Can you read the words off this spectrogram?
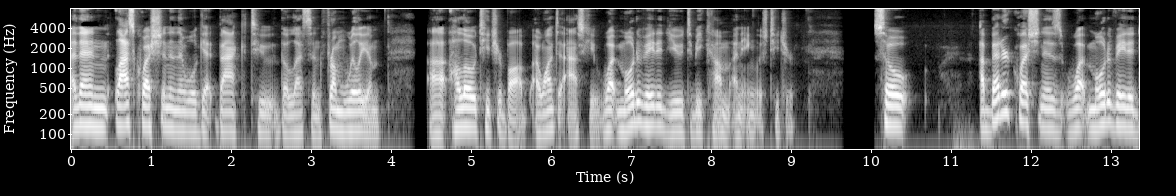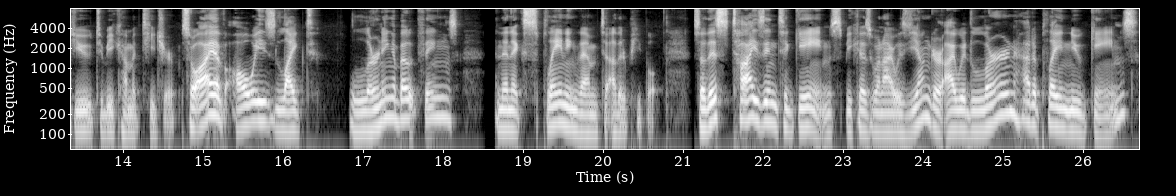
And then last question, and then we'll get back to the lesson from William. Uh, hello, teacher Bob. I want to ask you what motivated you to become an English teacher. So, a better question is what motivated you to become a teacher. So, I have always liked learning about things and then explaining them to other people. So this ties into games because when I was younger, I would learn how to play new games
